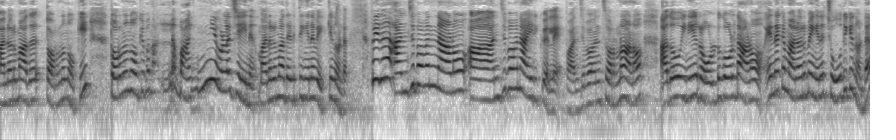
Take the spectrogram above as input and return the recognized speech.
മനോരമ അത് തുറന്നു നോക്കി. തുറന്നു നോക്കിയപ്പോൾ നല്ല ഭംഗിയുള്ള ചെയിൻ. മനോരമ അതെടുത്ത് ഇങ്ങനെ വെക്കുന്നുണ്ട്. അപ്പൊ ഇത് അഞ്ച് പവനാണോ അഞ്ച് പവൻ ആയിരിക്കും അല്ലേ അപ്പൊ അഞ്ച് പവൻ സ്വർണമാണോ? അതോ ഇനി റോൾഡ് ഗോൾഡ് ആണോ? എന്നൊക്കെ മനോരമ ഇങ്ങനെ ചോദിക്കുന്നുണ്ട്.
